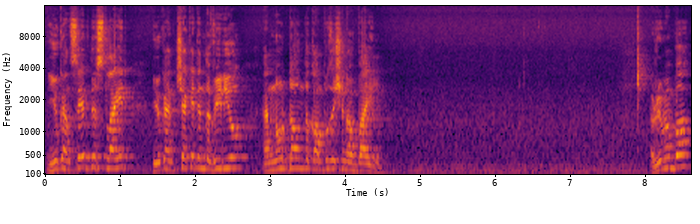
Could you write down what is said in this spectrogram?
You can save this slide. You can check it in the video and note down the composition of bile. Remember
